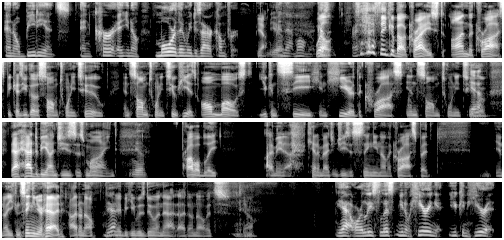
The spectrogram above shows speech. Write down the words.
and obedience and cur and you know more than we desire comfort yeah in that moment. 'Cause- Well, right? think about Christ on the cross because you go to Psalm 22. And Psalm 22, he is almost, you can see and hear the cross in Psalm 22. Yeah. Of, that had to be on Jesus' mind. Yeah. Probably, I mean, I can't imagine Jesus singing on the cross, but, you know, you can sing in your head. I don't know. Yeah. Maybe he was doing that. I don't know. It's, you know. Yeah, or at least listen. You know, hearing it, you can hear it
